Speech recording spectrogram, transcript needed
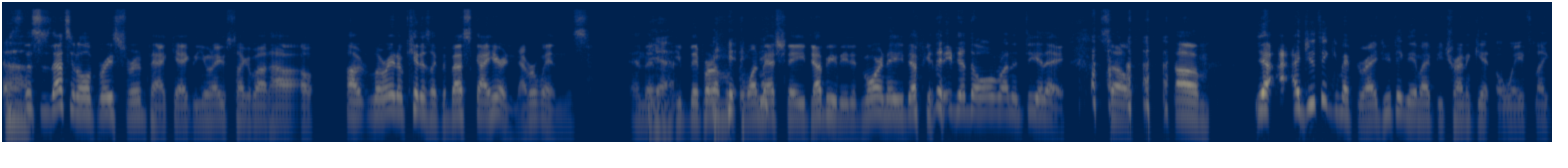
this, Uh, this is that's an old brace for impact gag that you and I used to talk about how how Laredo Kid is like the best guy here and never wins. And then Yeah. he, they brought him for one match in AEW and he did more in AEW than he did the whole run in TNA. So um yeah, I, I do think you might be right. I do think they might be trying to get away, like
